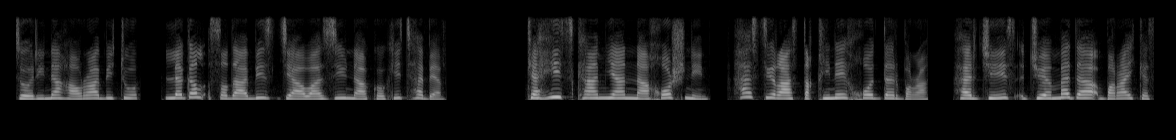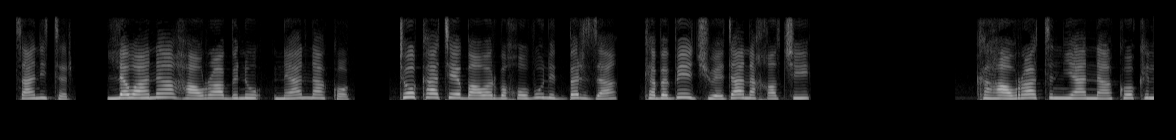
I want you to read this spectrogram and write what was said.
زۆرینە هاوڕا بیت و لەگەڵ سەدا بیست جیاوازی و ناکۆکیت هەبێ، کە هیچ کامیان ناخۆش نین، هەستی ڕاستەقینەی خۆت دەربڕە، هەرگیز گوێ مەدە بە ڕای کەسانی تر، لەوانە هاوڕا بن و یان ناکۆک، تۆ کاتێ باوەربەخۆبوونت بەرزە کە بەبێ گوێدانە خەڵکی کە هاوڕاتن یان ناکۆکن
